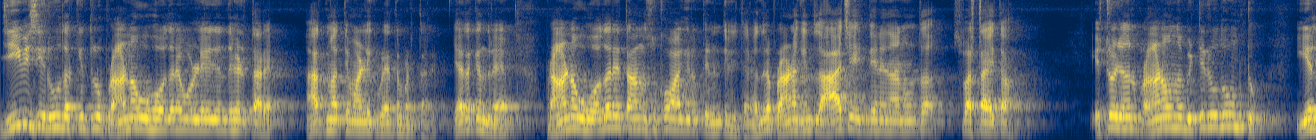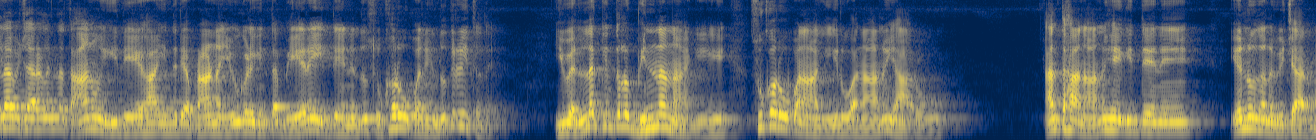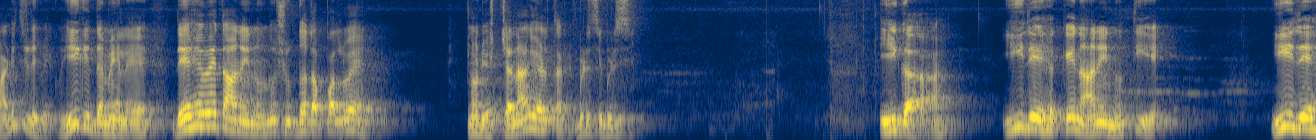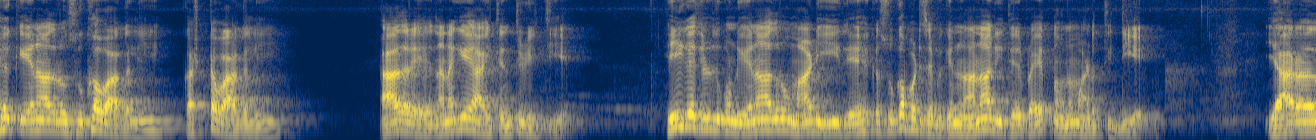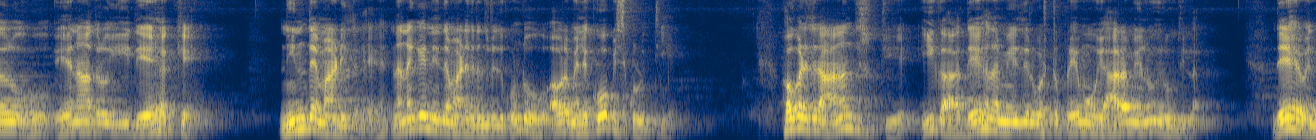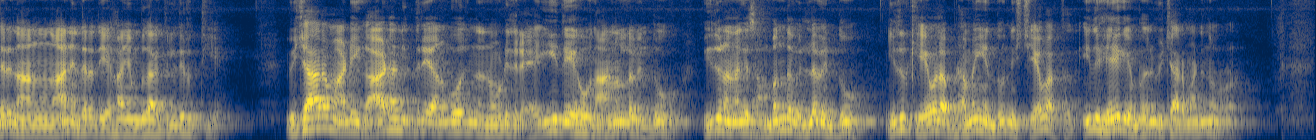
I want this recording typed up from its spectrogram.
ಜೀವಿಸಿರುವುದಕ್ಕಿಂತಲೂ ಪ್ರಾಣವು ಹೋದರೆ ಒಳ್ಳೆಯದೆಂದು ಹೇಳ್ತಾರೆ. ಆತ್ಮಹತ್ಯೆ ಮಾಡಲಿಕ್ಕೆ ಪ್ರಯತ್ನ ಪಡ್ತಾರೆ. ಯಾಕಂದರೆ ಪ್ರಾಣವು ಹೋದರೆ ತಾನು ಸುಖವಾಗಿರುತ್ತೇನೆ ಅಂತ ತಿಳಿತಾರೆ. ಅಂದರೆ ಪ್ರಾಣಕ್ಕಿಂತಲೂ ಆಚೆ ಇದ್ದೇನೆ ನಾನು ಅಂತ ಸ್ಪಷ್ಟ ಆಯಿತಾ? ಎಷ್ಟೋ ಜನರು ಪ್ರಾಣವನ್ನು ಬಿಟ್ಟಿರುವುದು ಉಂಟು. ಎಲ್ಲ ವಿಚಾರಗಳಿಂದ ತಾನು ಈ ದೇಹ, ಇಂದ್ರಿಯ, ಪ್ರಾಣ ಇವುಗಳಿಗಿಂತ ಬೇರೆ ಇದ್ದೇನೆಂದು ಸುಖರೂಪನೆಂದು ತಿಳಿಯುತ್ತದೆ. ಇವೆಲ್ಲಕ್ಕಿಂತಲೂ ಭಿನ್ನನಾಗಿ, ಸುಖರೂಪನಾಗಿ ಇರುವ ನಾನು ಯಾರು? ಅಂತಹ ನಾನು ಹೇಗಿದ್ದೇನೆ? ಎನ್ನುವುದನ್ನು ವಿಚಾರ ಮಾಡಿ ತಿಳಿಬೇಕು. ಹೀಗಿದ್ದ ಮೇಲೆ ದೇಹವೇ ತಾನೆನ್ನುವುದು ಶುದ್ಧ ತಪ್ಪಲ್ವೇ? ನೋಡಿ, ಎಷ್ಟು ಚೆನ್ನಾಗಿ ಹೇಳ್ತಾರೆ. ಬಿಡಿಸಿ ಬಿಡಿಸಿ. ಈಗ ಈ ದೇಹಕ್ಕೆ ನಾನೆನ್ನುತ್ತೀಯೆ ಈ ದೇಹಕ್ಕೆ ಏನಾದರೂ ಸುಖವಾಗಲಿ, ಕಷ್ಟವಾಗಲಿ, ಆದರೆ ನನಗೇ ಆಯಿತು ಅಂತ ತಿಳಿಯುತ್ತೀಯೇ? ಹೀಗೆ ತಿಳಿದುಕೊಂಡು ಏನಾದರೂ ಮಾಡಿ ಈ ದೇಹಕ್ಕೆ ಸುಖಪಡಿಸಬೇಕೆಂದು ನಾನಾ ರೀತಿಯ ಪ್ರಯತ್ನವನ್ನು ಮಾಡುತ್ತಿದ್ದೀಯೇ? ಯಾರಾದರೂ ಏನಾದರೂ ಈ ದೇಹಕ್ಕೆ ನಿಂದೆ ಮಾಡಿದರೆ, ನನಗೆ ನಿಂದೆ ಮಾಡಿದರೆ ತಿಳಿದುಕೊಂಡು ಅವರ ಮೇಲೆ ಕೋಪಿಸಿಕೊಳ್ಳುತ್ತೀಯೆ. ಹೊಗಳಿದರೆ ಆನಂದಿಸುತ್ತೀಯೆ. ಈಗ ದೇಹದ ಮೇಲಿರುವಷ್ಟು ಪ್ರೇಮವು ಯಾರ ಮೇಲೂ ಇರುವುದಿಲ್ಲ. ದೇಹವೆಂದರೆ ನಾನು, ನಾನೆಂದರೆ ದೇಹ ಎಂಬುದಾಗಿ ತಿಳಿದಿರುತ್ತೀಯೆ. ವಿಚಾರ ಮಾಡಿ ಗಾಢ ನಿದ್ರೆ ಅನುಭವದಿಂದ ನೋಡಿದರೆ ಈ ದೇಹವು ನಾನಲ್ಲವೆಂದು, ಇದು ನನಗೆ ಸಂಬಂಧವಿಲ್ಲವೆಂದು, ಇದು ಕೇವಲ ಭ್ರಮೆ ಎಂದು ನಿಶ್ಚಯವಾಗ್ತದೆ. ಇದು ಹೇಗೆ ಎಂಬುದನ್ನು ವಿಚಾರ ಮಾಡಿ ನೋಡೋಣ.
